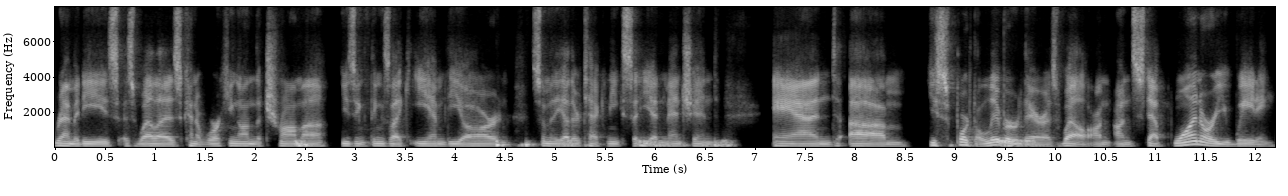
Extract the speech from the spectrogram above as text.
remedies as well as kind of working on the trauma using things like EMDR and some of the other techniques that you had mentioned. And um, you support the liver there as well on, on step one, or are you waiting?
